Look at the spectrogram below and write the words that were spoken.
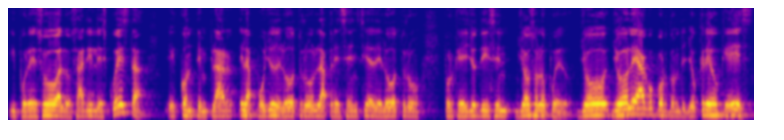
Y por eso a los Aries les cuesta eh, contemplar el apoyo del otro, la presencia del otro, porque ellos dicen, yo solo puedo, yo, yo le hago por donde yo creo que es,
